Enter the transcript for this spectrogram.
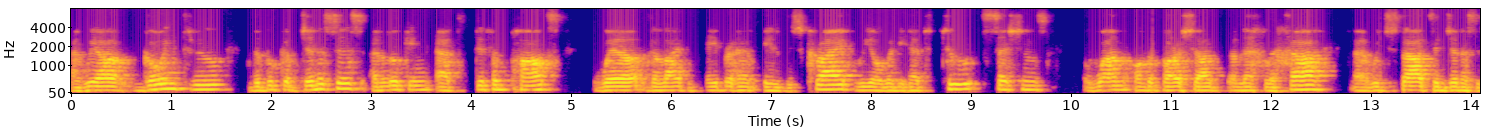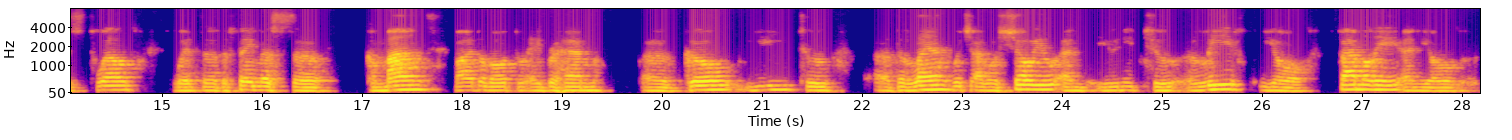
And we are going through the book of Genesis and looking at different parts where the life of Abraham is described. We already had two sessions, one on the parasha Lech Lecha, uh, which starts in Genesis 12 with uh, the famous uh, command by the Lord to Abraham, uh, go ye to uh, the land which I will show you, and you need to leave your family and your,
